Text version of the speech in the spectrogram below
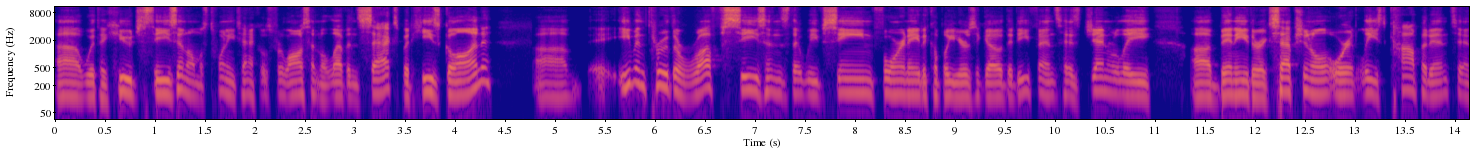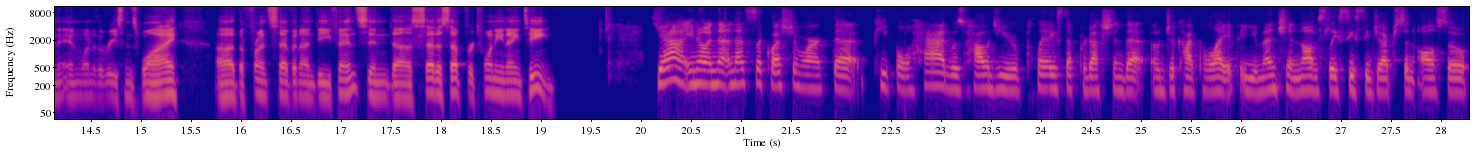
uh, with a huge season, almost 20 tackles for loss and 11 sacks, but he's gone. Uh, even through the rough seasons that we've seen four and eight a couple years ago, the defense has generally uh, been either exceptional or at least competent. And, and one of the reasons why uh, the front seven on defense and uh, set us up for 2019. Yeah, you know, and, that, and that's the question mark that people had was how do you replace the production that of Jachai Polite that you mentioned? And obviously, CeCe Jefferson also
